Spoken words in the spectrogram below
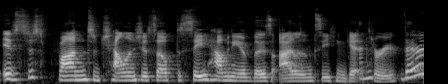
it's just fun to challenge yourself to see how many of those islands you can get through. Very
